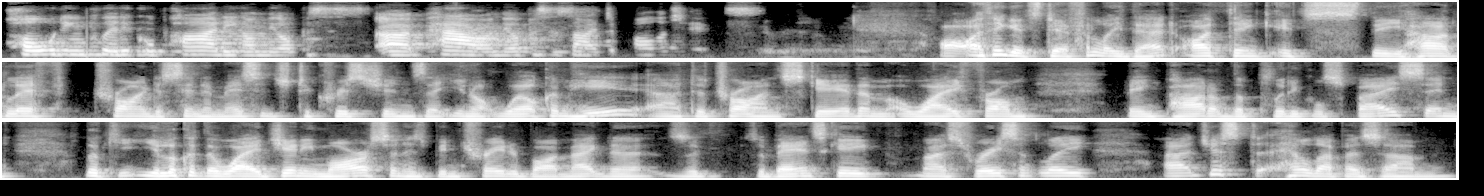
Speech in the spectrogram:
holding political party on the opposite uh, power on the opposite side to politics? I think it's definitely that. I think it's the hard left trying to send a message to Christians that you're not welcome here, uh, to try and scare them away from being part of the political space. And look, you look at the way Jenny Morrison has been treated by Magda Szubanski most recently, uh, just held up as um,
